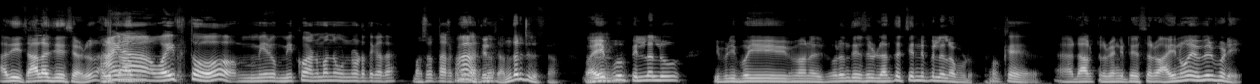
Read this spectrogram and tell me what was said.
అది చాలా చేశాడు. ఆయన కాక- వైఫ్తో మీరు మీకు అనుబంధం ఉండి ఉంటది కదా బసవ తారక ఆ, గారితో. తెలుసు. అందరూ తెలుసు వైపు పిల్లలు ఇప్పుడు పోయి మన పురంధేశ్వరుడు అంతా చిన్న పిల్లలు అప్పుడు. Okay. Doctor Venkateswara I know everybody.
